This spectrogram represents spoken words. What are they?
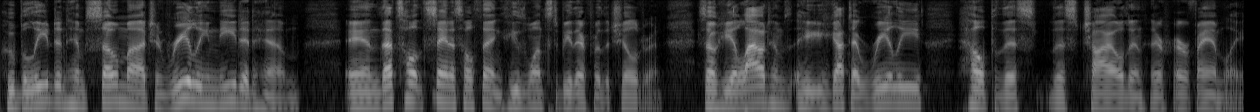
who believed in him so much and really needed him, and that's whole Santa's whole thing. He wants to be there for the children, so he allowed him. He, he got to really help this this child and her, her family.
